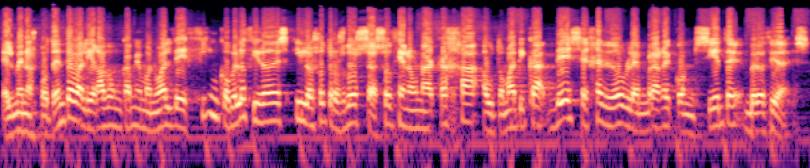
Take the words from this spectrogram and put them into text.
El menos potente va ligado a un cambio manual de 5 velocidades y los otros dos se asocian a una caja automática DSG de doble embrague con 7 velocidades.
